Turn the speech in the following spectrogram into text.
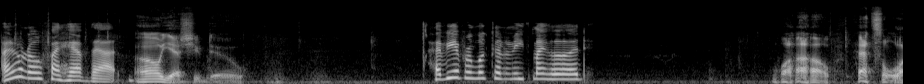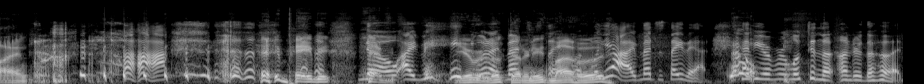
i don't know if i have that Oh, yes, you do. have you ever looked underneath my hood Wow, that's a line. hey, baby. No, I mean you ever looked underneath my Well, hood? yeah, I meant to say that. No. Have you ever looked in the under the hood?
